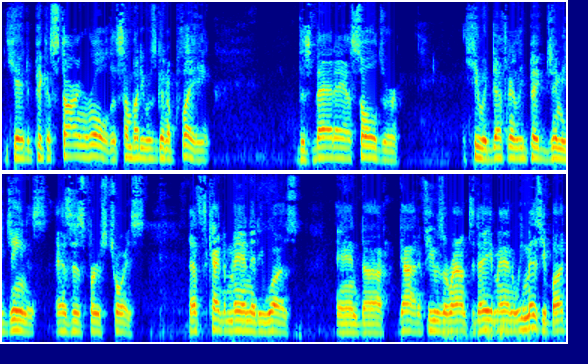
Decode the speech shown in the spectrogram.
he had to pick a starring role that somebody was going to play this badass soldier, he would definitely pick Jimmy Genus as his first choice that's the kind of man that he was. And uh, God, if he was around today, man, we miss you, bud.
